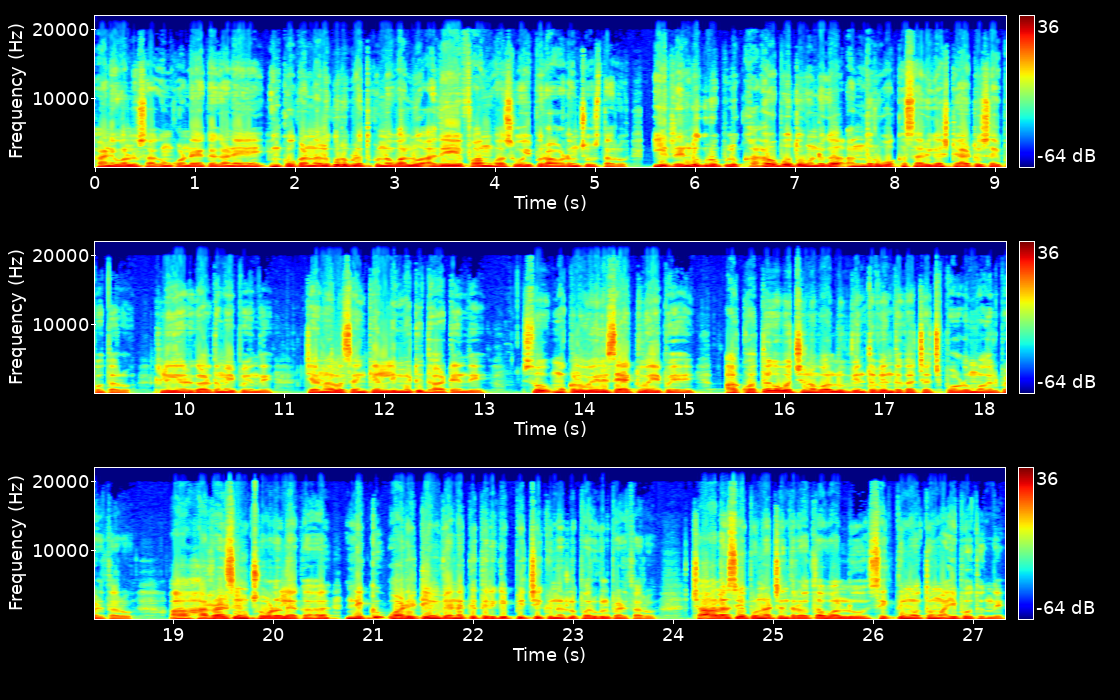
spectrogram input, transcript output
కానీ వాళ్ళు సగం కొండ ఎక్కగానే ఇంకొక నలుగురు బ్రతుకున్న వాళ్ళు అదే ఫామ్ హౌస్ వైపు రావడం చూస్తారు. ఈ రెండు గ్రూపులు కలవబోతూ ఉండగా అందరూ ఒక్కసారిగా స్టాటస్ అయిపోతారు. క్లియర్గా అర్థమైపోయింది. జనాల సంఖ్య లిమిట్ దాటింది. సో మొక్కలు వైరస్ యాక్టివ్ అయిపోయాయి. ఆ కొత్తగా వచ్చిన వాళ్ళు వింత వింతగా చచ్చిపోవడం మొదలు పెడతారు. ఆ హర్రర్ సీన్ చూడలేక నిక్ వాడి టీం వెనక్కి తిరిగి పిచ్చెక్కినట్లు పరుగులు పెడతారు. చాలాసేపు నడిచిన తర్వాత వాళ్ళు శక్తి మొత్తం అయిపోతుంది.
